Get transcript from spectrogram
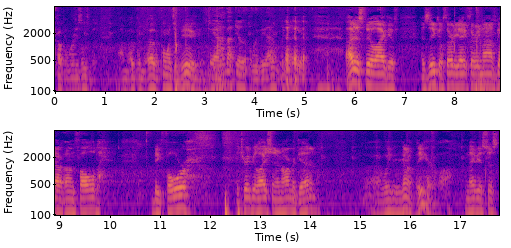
a couple reasons, but I'm open to other points of view. But, uh, Yeah, I got the other point of view. I don't think it is. I just feel like if Ezekiel 38, 39's got to unfold before the tribulation and Armageddon, uh, we, we're going to be here a while. Maybe it's just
